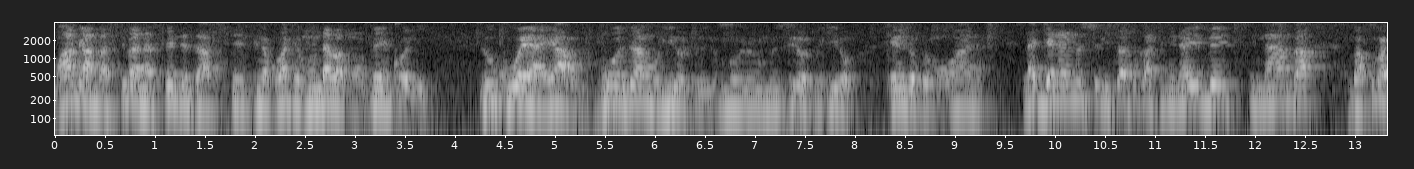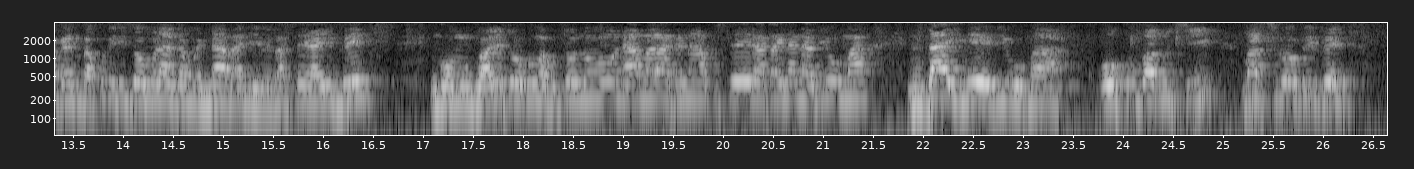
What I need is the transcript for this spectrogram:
mwagamba siba na sente za kusevinga kuba temundaba mumpe enkoni look where i am. Muwoza mu hero to mu zero to hero kenzo gwe muwaana najja na nusu bisatu kati nina events namba mbakubaga mbakubiriza omulanga mwenna abali be baseera events. Ng'omuntu aleeta obuuma butono n'amala ate n'akuseera atalina na byuma. Nze ayina ebyuma. Okuva mu ki? Masrob events.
